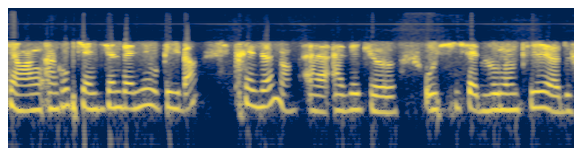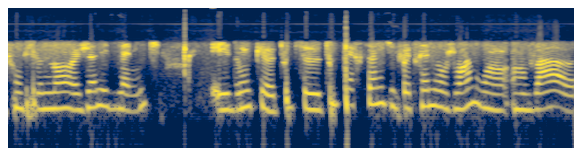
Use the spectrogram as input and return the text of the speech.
c'est un, un groupe qui a une dizaine d'années aux Pays-Bas, très jeune, avec aussi cette volonté de fonctionnement jeune et dynamique. Et donc, euh, toute, toute personne qui souhaiterait nous rejoindre, on, on va euh,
